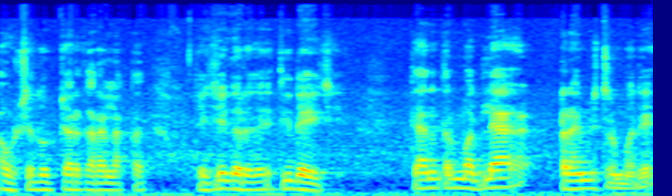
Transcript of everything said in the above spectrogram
औषधोपचार करायला लागतात त्याची गरज आहे ती द्यायची. त्यानंतर मधल्या ट्रायमिस्टरमध्ये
